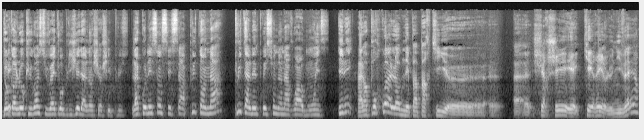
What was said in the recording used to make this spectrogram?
Donc Mais- en l'occurrence, tu vas être obligé d'aller en chercher plus. La connaissance, c'est ça. Plus tu en as, plus tu as l'impression d'en avoir moins. Il est... Alors pourquoi l'homme n'est pas parti euh, euh, chercher et acquérir l'univers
